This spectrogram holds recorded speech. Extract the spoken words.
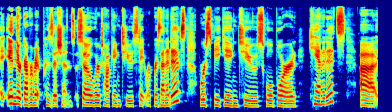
in their government positions. So we're talking to state representatives, we're speaking to school board candidates, uh,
